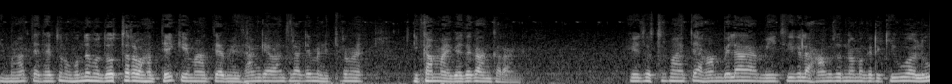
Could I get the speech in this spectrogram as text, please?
මේ මහත්තයා නැතුණු හොඳම දොස්තර මහත්තයෙක්. ඒ මහත්තයා මේ සංඝයා වහන්සේලාට එමෙ නිතරම නිකම්මයි වෙදකම් කරන්නේ. ඒ දොස්තර මහත්තයා හම්බෙලා මීත්‍රිකල හාමුදුරනමකට කිව්වලු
